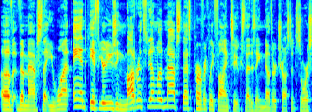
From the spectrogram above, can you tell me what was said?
of the maps that you want and if you're using Modrinth to download maps, that's perfectly fine too because that is another trusted source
